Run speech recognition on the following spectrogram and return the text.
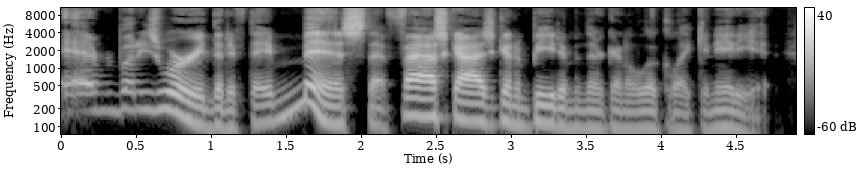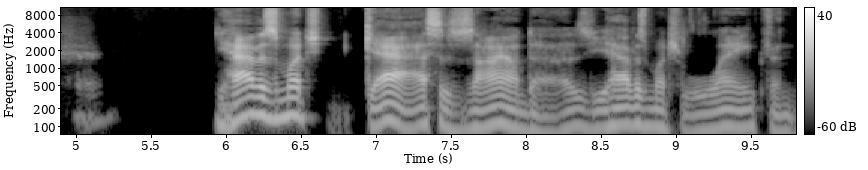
Everybody's worried that if they miss, that fast guy's going to beat him and they're going to look like an idiot you have as much gas as Zion does, you have as much length and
